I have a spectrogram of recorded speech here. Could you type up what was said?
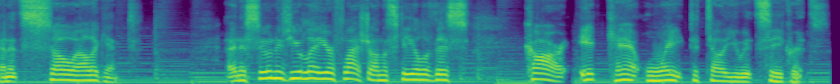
and it's so elegant. And as soon as you lay your flesh on the steel of this car, it can't wait to tell you its secrets.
